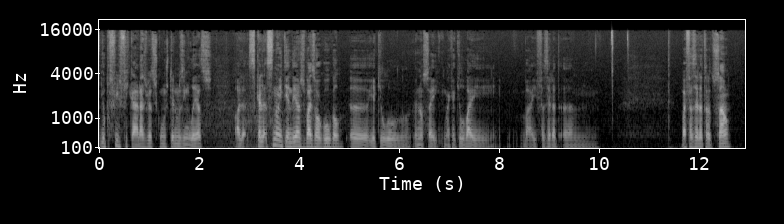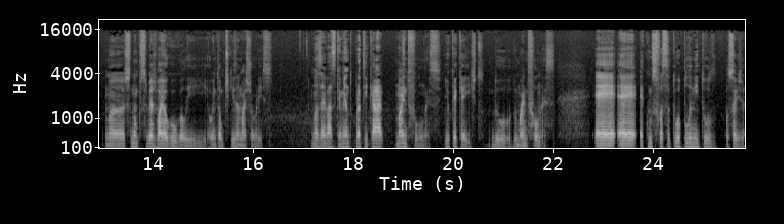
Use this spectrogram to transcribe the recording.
Eu prefiro ficar, às vezes, com os termos ingleses. Olha, se, calhar, se não entenderes, vais ao Google uh, e aquilo. Eu não sei como é que aquilo vai, vai fazer a. Um, vai fazer a tradução, mas se não perceberes, vai ao Google e, ou então pesquisa mais sobre isso. Mas é basicamente praticar mindfulness. E o que é que é isto do, do mindfulness? É, é, é como se fosse a tua plenitude. Ou seja,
